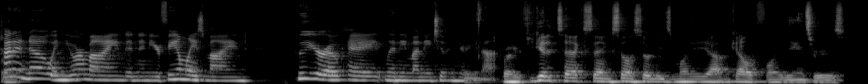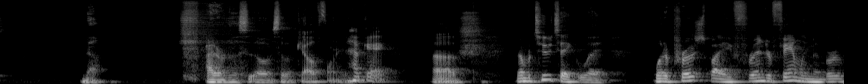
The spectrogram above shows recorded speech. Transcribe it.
kind of know in your mind and in your family's mind who you're okay lending money to and who you're not. Right. If you get a text saying so and so needs money out in California, the answer is no. I don't know. So, and so in California. Okay. Uh, number two takeaway when approached by a friend or family member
